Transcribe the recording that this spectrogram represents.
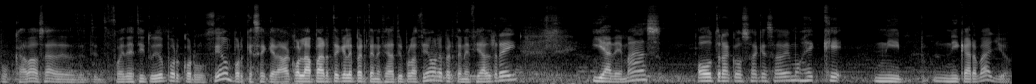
buscaba o sea fue destituido por corrupción porque se quedaba con la parte que le pertenecía a la tripulación le pertenecía al rey y además otra cosa que sabemos es que ni, ni Carballo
